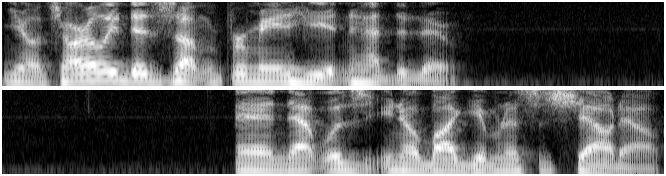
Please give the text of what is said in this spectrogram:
you know, Charlie did something for me he didn't have to do. And that was, you know, by giving us a shout out.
